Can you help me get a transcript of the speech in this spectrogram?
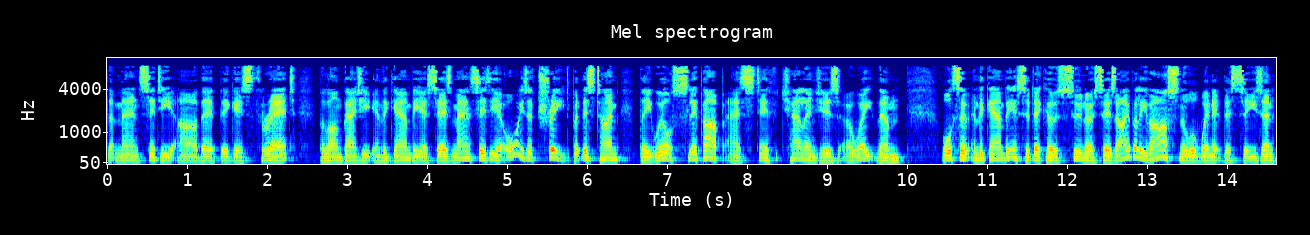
that Man City are their biggest threat. Belong Baji in the Gambia says, Man City are always a treat, but this time they will slip up as stiff challenges await them. Also in the Gambia, Sadeko Suno says, I believe Arsenal will win it this season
